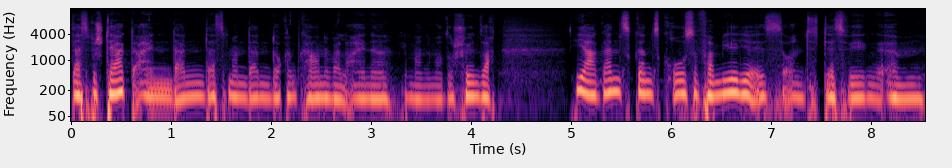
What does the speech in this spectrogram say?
das bestärkt einen dann, dass man dann doch im Karneval eine, wie man immer so schön sagt, ja, ganz, ganz große Familie ist und deswegen ähm,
